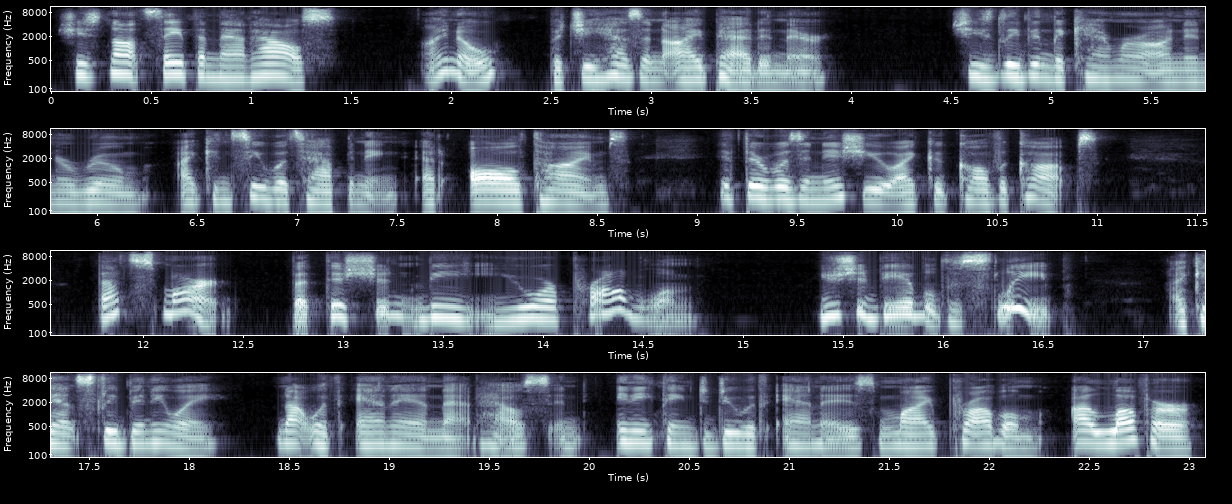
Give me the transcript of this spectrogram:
She's not safe in that house. I know, but she has an iPad in there. She's leaving the camera on in her room. I can see what's happening at all times. If there was an issue, I could call the cops. That's smart, but this shouldn't be your problem. You should be able to sleep. I can't sleep anyway. Not with Anna in that house, and anything to do with Anna is my problem. I love her.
